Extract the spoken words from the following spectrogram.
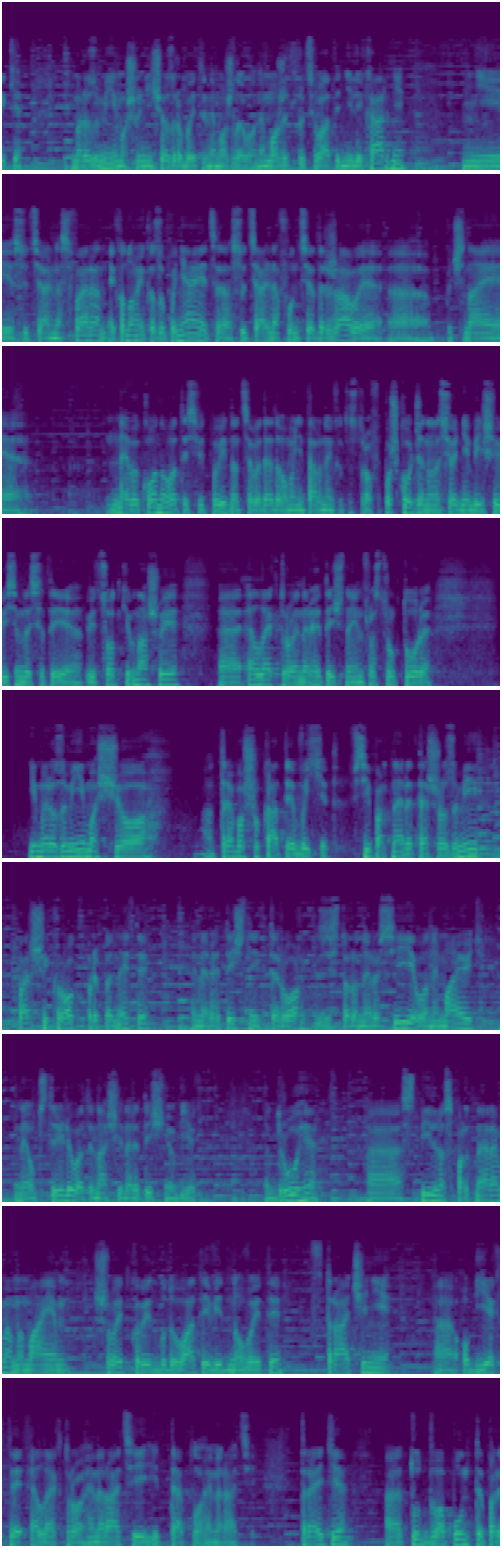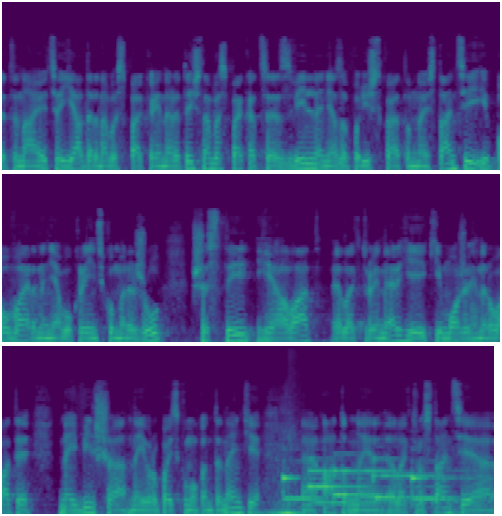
електрики, ми розуміємо, що нічого зробити неможливо. Не можуть працювати ні лікарні, ні соціальна сфера. Економіка зупиняється, соціальна функція держави е, починає не виконуватись. Відповідно, це веде до гуманітарної катастрофи. Пошкоджено на сьогодні більше 80% нашої е, електроенергетичної інфраструктури. І ми розуміємо, що треба шукати вихід. Всі партнери теж розуміють. Перший крок припинити енергетичний терор зі сторони Росії. Вони мають не обстрілювати наші енергетичні об'єкти. Друге, е, спільно з партнерами ми маємо швидко відбудувати, відновити втрачені е, об'єкти електрогенерації і теплогенерації. Третє. Е, Тут два пункти перетинаються: ядерна безпека і енергетична безпека це звільнення Запорізької атомної станції і повернення в українську мережу 6 гігават електроенергії, які може генерувати найбільша на європейському континенті е, атомна електростанція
